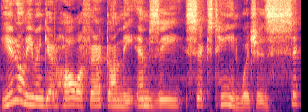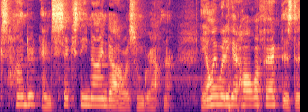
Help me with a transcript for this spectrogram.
You don't even get Hall effect on the MZ16, which is $669 from Graupner. The only way to get Hall effect is to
